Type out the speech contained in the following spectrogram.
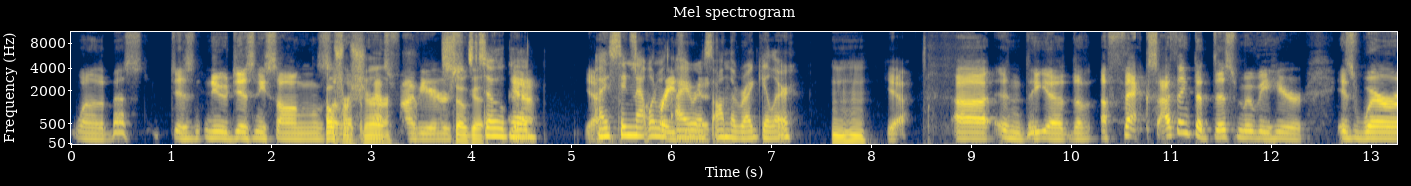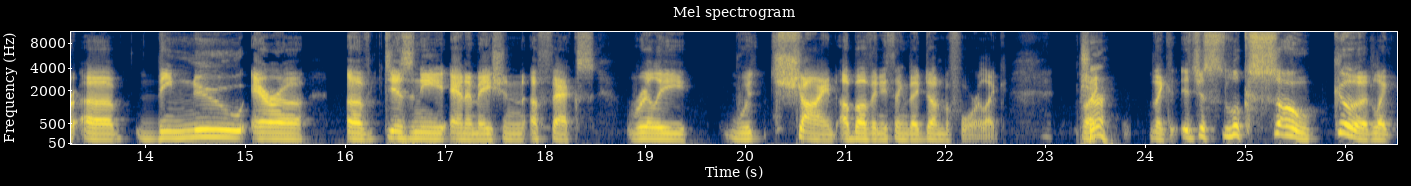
one of the best Dis- new Disney songs. Oh, of, for like, sure. The past five years. So good. so good Yeah. Yeah. i sing It's that one with iris good. on the regular Mm-hmm. Yeah. Uh, and the uh, the effects. I think that this movie here is where uh, the new era of Disney animation effects really would shine above anything they'd done before. Like, like- Sure. like it just looks so good. Like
